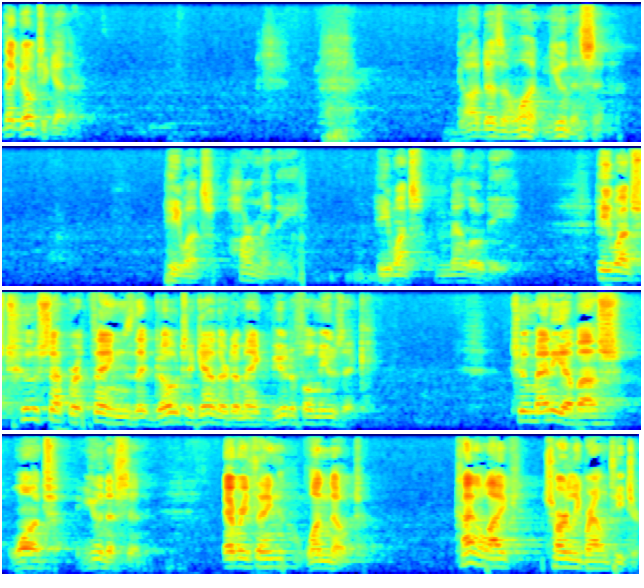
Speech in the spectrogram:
that go together. God doesn't want unison. He wants harmony. He wants melody. He wants two separate things that go together to make beautiful music. Too many of us want unison. Everything one note. Kind of like Charlie Brown teacher.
